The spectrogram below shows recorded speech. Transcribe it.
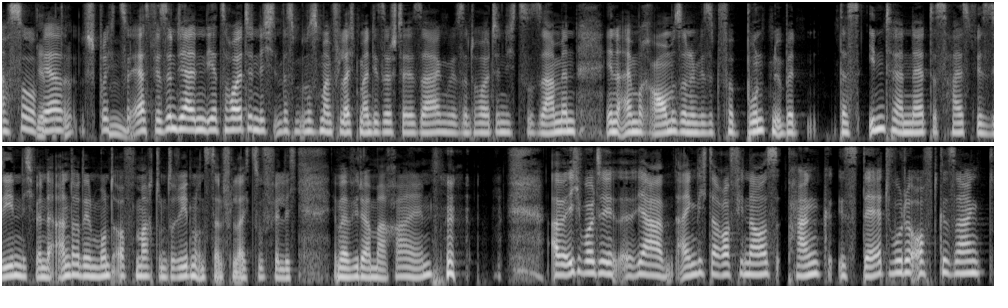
Ach so, wer, wer spricht hm. zuerst? Wir sind ja jetzt heute nicht, das muss man vielleicht mal an dieser Stelle sagen, wir sind heute nicht zusammen in einem Raum, sondern wir sind verbunden über das Internet. Das heißt, wir sehen nicht, wenn der andere den Mund aufmacht und reden uns dann vielleicht zufällig immer wieder mal rein. Aber ich wollte äh, ja eigentlich darauf hinaus, Punk is dead wurde oft gesagt,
